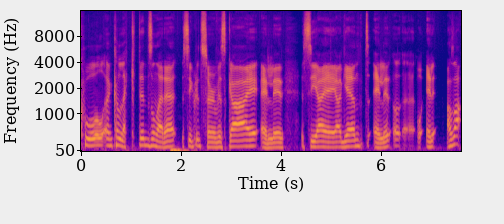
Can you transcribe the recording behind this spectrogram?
cool and collected, sånn derre Secret Service guy eller CIA-agent eller, eller Altså er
